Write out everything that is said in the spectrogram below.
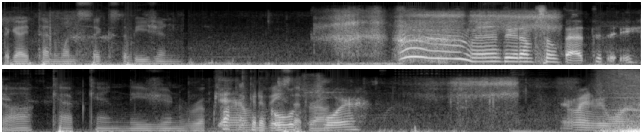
The guy 1016, the Vision. Man, dude, I'm so bad today. Doc, Kapkan, Asian, Rook. Fuck, I could have aced that round. four. That reminded me one.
